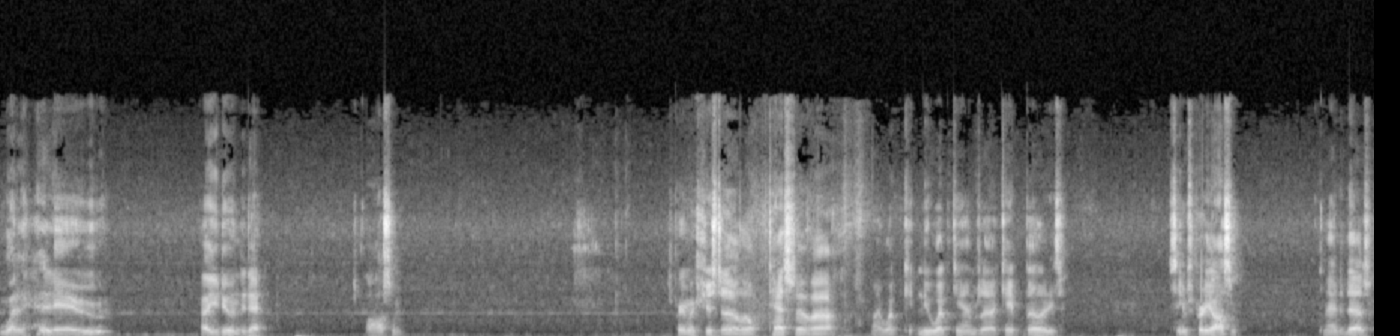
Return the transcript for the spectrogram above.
Well, hello. How are you doing today? Awesome. It's pretty much just a little test of uh, my webca new webcam's uh, capabilities. Seems pretty awesome. And it does.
